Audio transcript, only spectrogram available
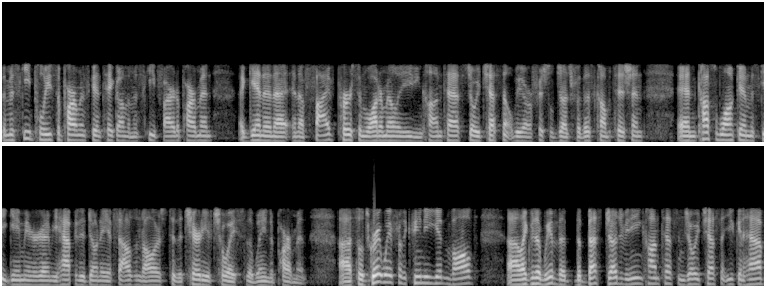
The Mesquite Police Department is going to take on the Mesquite Fire Department again in a in a five person watermelon eating contest. Joey Chestnut will be our official judge for this competition. And Casablanca and Mesquite Gaming are going to be happy to donate $1,000 to the charity of choice, the Wayne Department. Uh, so it's a great way for the community to get involved. Uh, like we said, we have the, the best judge of an eating contest in Joey Chestnut you can have.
